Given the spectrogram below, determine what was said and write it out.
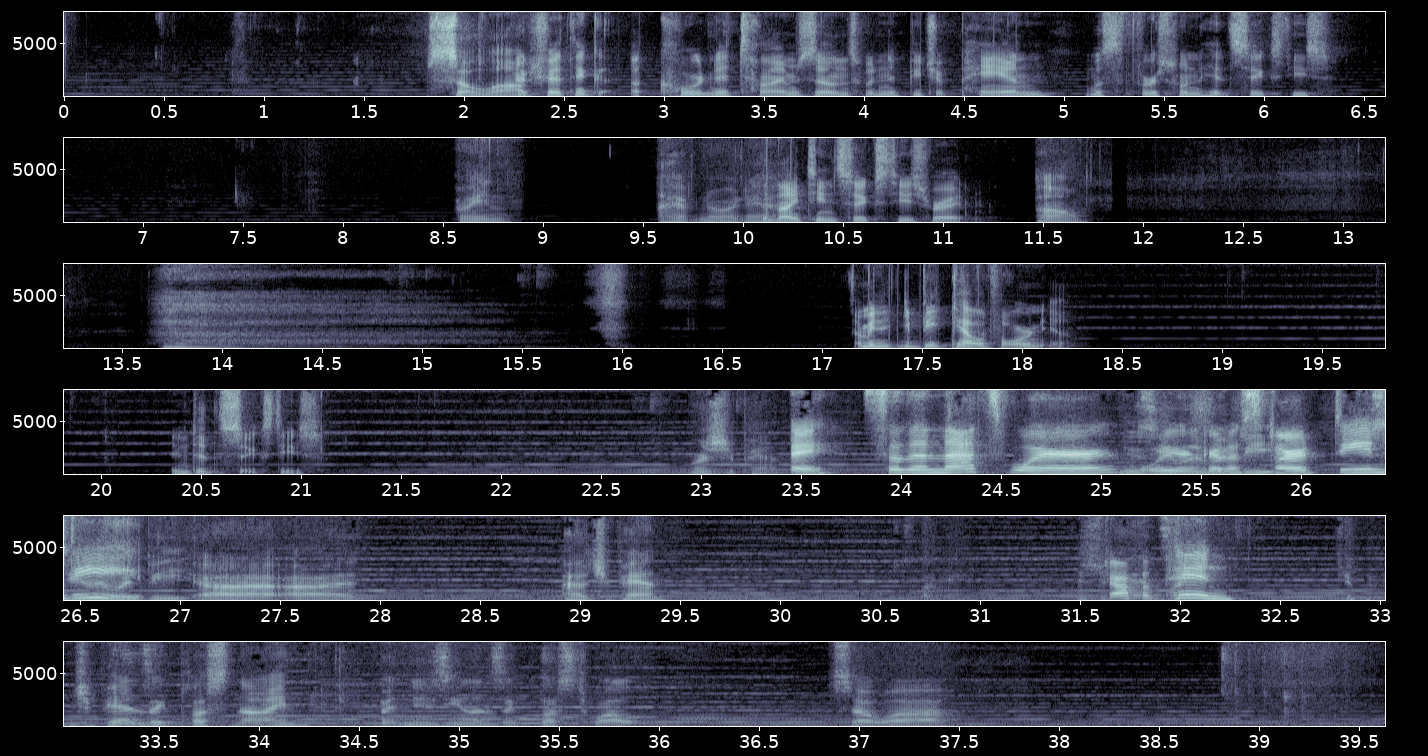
so long. Actually, I think according to time zones, wouldn't it be Japan was the first one to hit 60s? I mean, I have no idea. The 1960s, right? Oh, I mean, you beat California into the 60s. where's Japan? Okay, so then that's where New we're Zealand gonna would beat- start D New and Zealand D. would beat uh, uh, uh, Japan. Okay. Drop a Japan's like- pin. Jap- Japan's like plus nine, but New Zealand's like plus twelve. So, uh,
